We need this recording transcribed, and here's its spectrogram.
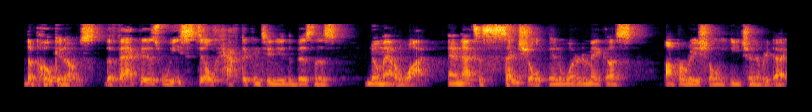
the Poconos, the fact is we still have to continue the business no matter what. And that's essential in order to make us operational each and every day.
